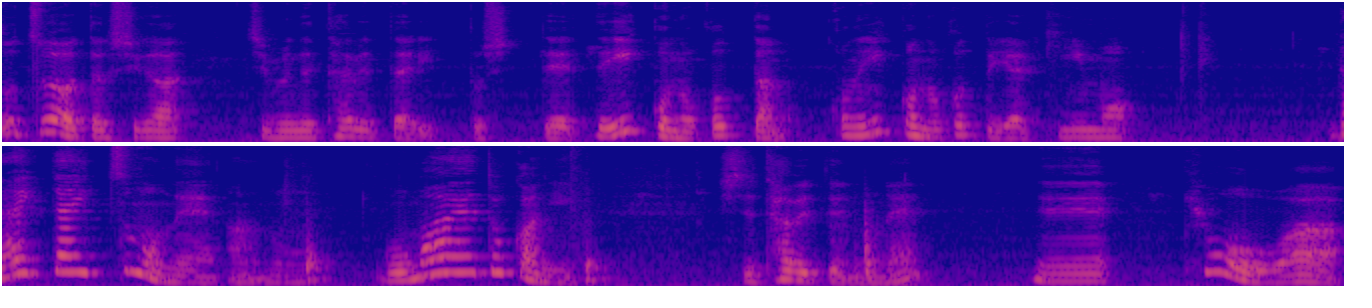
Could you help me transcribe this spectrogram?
1つは私が自分で食べたりとしてで1個残ったの。この1個残った焼き芋。大体いつもねあの5万円とかにして食べてるのね。で今日は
